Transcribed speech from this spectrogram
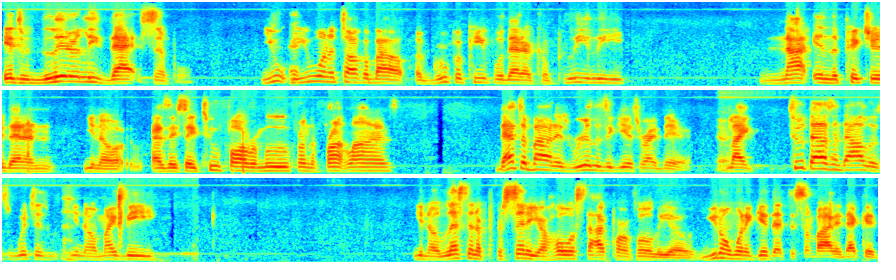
It's literally that simple. You you want to talk about a group of people that are completely not in the picture that are you know as they say too far removed from the front lines that's about as real as it gets right there Yeah. like $2000 which is you know might be you know less than a percent of your whole stock portfolio you don't want to give that to somebody that could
